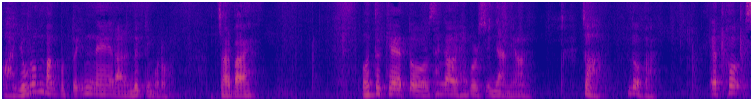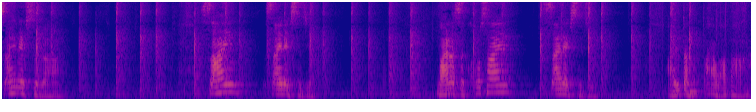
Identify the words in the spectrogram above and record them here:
아, 요런 방법도 있네라는 느낌으로. 잘 봐. 어떻게 또 생각을 해볼 수 있냐면, 자, 넣어봐. f sin x가 sin, sin x지. 마이너스 코사인 sin x지. 아, 일단 따라와봐.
